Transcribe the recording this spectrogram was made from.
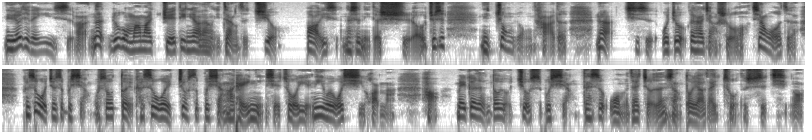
你了解的意思吧？那如果妈妈决定要让你这样子就，不好意思，那是你的事哦，就是你纵容他的。那其实我就跟他讲说，像我儿子，可是我就是不想。我说对，可是我也就是不想要陪你写作业。你以为我喜欢吗？好。每个人都有就是不想，但是我们在责任上都要在做的事情哦。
